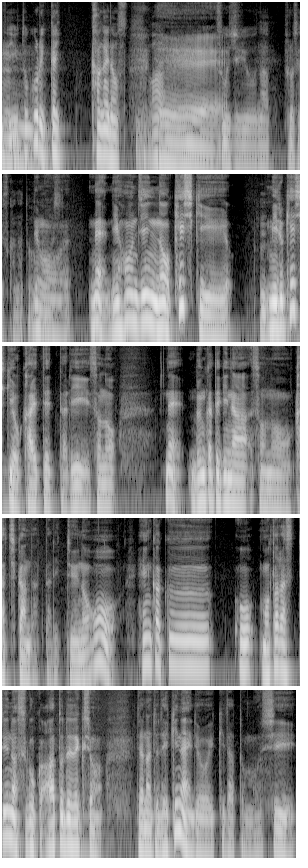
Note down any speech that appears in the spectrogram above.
っていうところを一回考え直すっていうのはへすごい重要なプロセスかなとで思いました。もね日本人の景色見る景色を変えていったりそのね文化的なその価値観だったりっていうのを変革をもたらすっていうのはすごくアートディレクションじゃないとできない領域だと思うし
